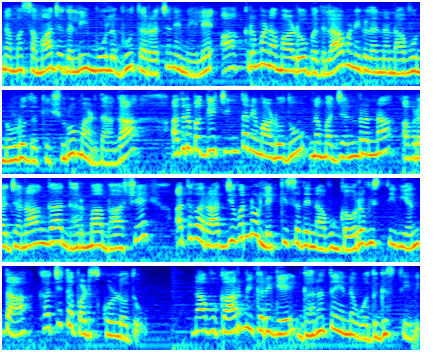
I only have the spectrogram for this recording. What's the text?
ನಮ್ಮ ಸಮಾಜದಲ್ಲಿ ಮೂಲಭೂತ ರಚನೆ ಮೇಲೆ ಆಕ್ರಮಣ ಮಾಡೋ ಬದಲಾವಣೆಗಳನ್ನು ನಾವು ನೋಡೋದಕ್ಕೆ ಶುರು ಮಾಡಿದಾಗ ಅದರ ಬಗ್ಗೆ ಚಿಂತನೆ ಮಾಡೋದು ನಮ್ಮ ಜನರನ್ನ, ಅವರ ಜನಾಂಗ, ಧರ್ಮ, ಭಾಷೆ ಅಥವಾ ರಾಜ್ಯವನ್ನು ಲೆಕ್ಕಿಸದೆ ನಾವು ಗೌರವಿಸ್ತೀವಿ ಅಂತ ಖಚಿತಪಡಿಸ್ಕೊಳ್ಳೋದು. ನಾವು ಕಾರ್ಮಿಕರಿಗೆ ಘನತೆಯನ್ನು ಒದಗಿಸ್ತೀವಿ.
